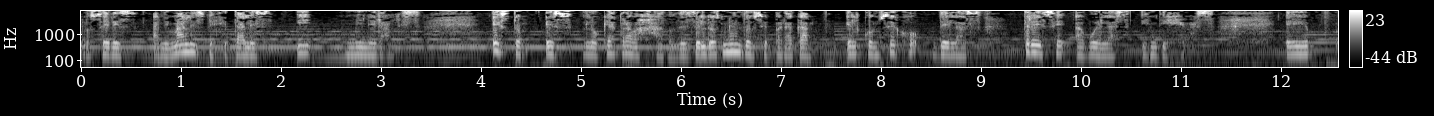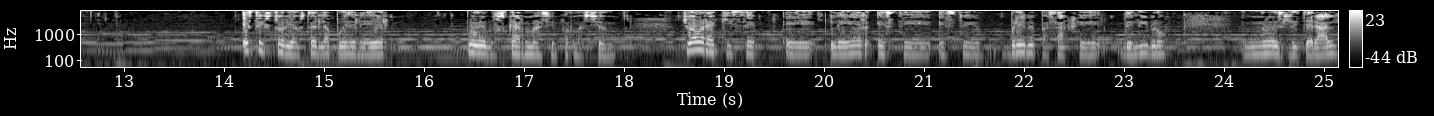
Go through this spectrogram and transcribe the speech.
los seres animales, vegetales y minerales. Esto es lo que ha trabajado desde el 2012 para acá el Consejo de las 13 Abuelas Indígenas. Eh, esta historia usted la puede leer, puede buscar más información. Yo ahora quise eh, leer este, este breve pasaje del libro, no es literal,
